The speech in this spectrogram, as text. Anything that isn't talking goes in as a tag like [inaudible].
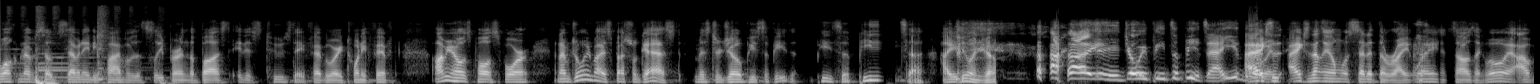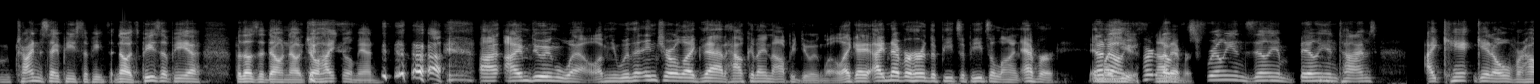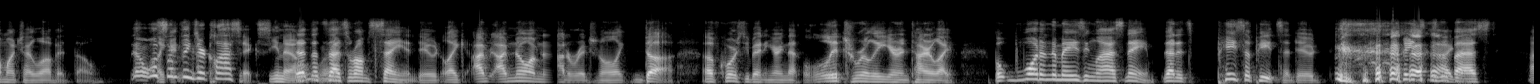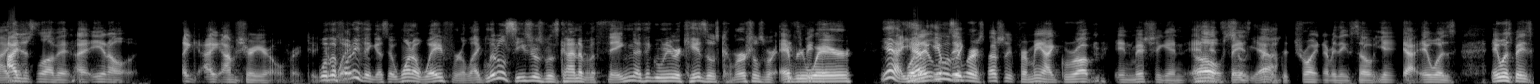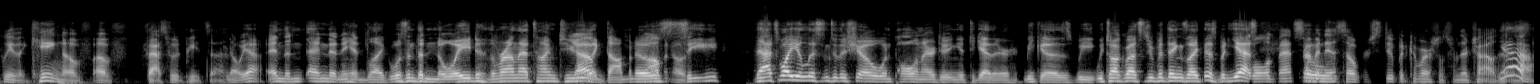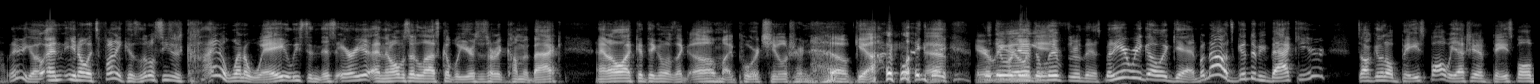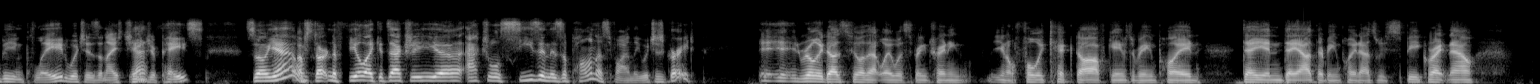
And welcome to episode 785 of The Sleeper and the Bust. It is Tuesday, February 25th. I'm your host, Paul Sporer, and I'm joined by a special guest, Mr. Joe Pizza Pizza. Pizza Pizza. How you doing, Joe? [laughs] Joey Pizza Pizza. How you doing? I, acc- I, accidentally almost said it the right way, and so I was like, "Whoa, wait, I'm trying to say pizza pizza." No, it's Pisapia. For those that don't know, Joe, how you doing, man? [laughs] I, am doing well. I mean, with an intro like that, how could I not be doing well? Like I, I never heard the pizza pizza line ever in no, my no, youth. You've heard not it ever. trillion, zillion, billion times. I can't get over how much I love it, though. No, well, Like, some things are classics, you know. That, that's that's what I'm saying, dude. Like I I know I'm not original. Like duh. Of course you've been hearing that literally your entire life. But what an amazing last name. That it's Pizza Pizza, dude. [laughs] Pizza's the guess. best. I I, just love it. I, you know, I, I I'm sure you're over it, dude. Well, You're the way- funny thing is, it went away for like Little Caesars was kind of a thing. I think when we were kids, those commercials were everywhere. Yeah, yeah, Well, they, it was like were especially for me. I grew up in Michigan, and Oh, it's so based yeah. out Detroit and everything. So yeah, yeah, it was it was basically the king of of fast food pizza. No, yeah, and then and then he had like wasn't the Noid around that time too, Yep. like Domino's. Domino's. See, that's why you listen to the show when Paul and I are doing it together because we we talk about stupid things like this. But yes, Old men so- reminisce over stupid commercials from their childhood. yeah, there you go. And you know it's funny because Little Caesars kind of went away, at least in this area, and then all of a sudden, the last couple of years, it started coming back. And all I could think of was like, "Oh, my poor children! [laughs] Oh God!" [laughs] like Yep, they, they we were going to live through this. But here we go again. But no, it's good to be back here talking a little baseball. We actually have baseball being played, which is a nice change Yes. of pace. So yeah, we're I'm- starting to feel like it's actually uh, actual season is upon us finally, which is great. It, it really does feel that way with spring training, you know, fully kicked off. Games are being played day in, day out. They're being played as we speak right now.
